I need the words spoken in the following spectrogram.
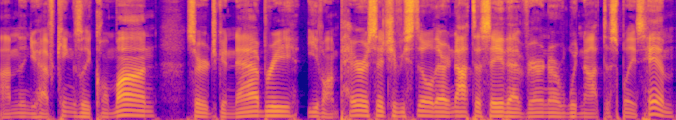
Um, then you have Kingsley Coman, Serge Gnabry, Ivan Perisic if he's still there. Not to say that Werner would not displace him,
